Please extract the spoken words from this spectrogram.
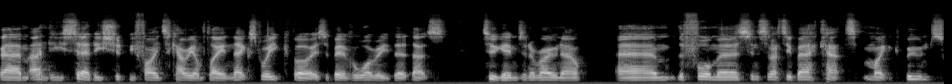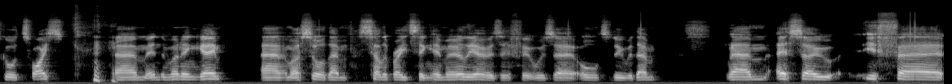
um, and he said he should be fine to carry on playing next week. But it's a bit of a worry that that's two games in a row now. Um, the former Cincinnati Bearcat Mike Boone scored twice um, in the running game. Um, I saw them celebrating him earlier as if it was uh, all to do with them. Um, uh, so if uh,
